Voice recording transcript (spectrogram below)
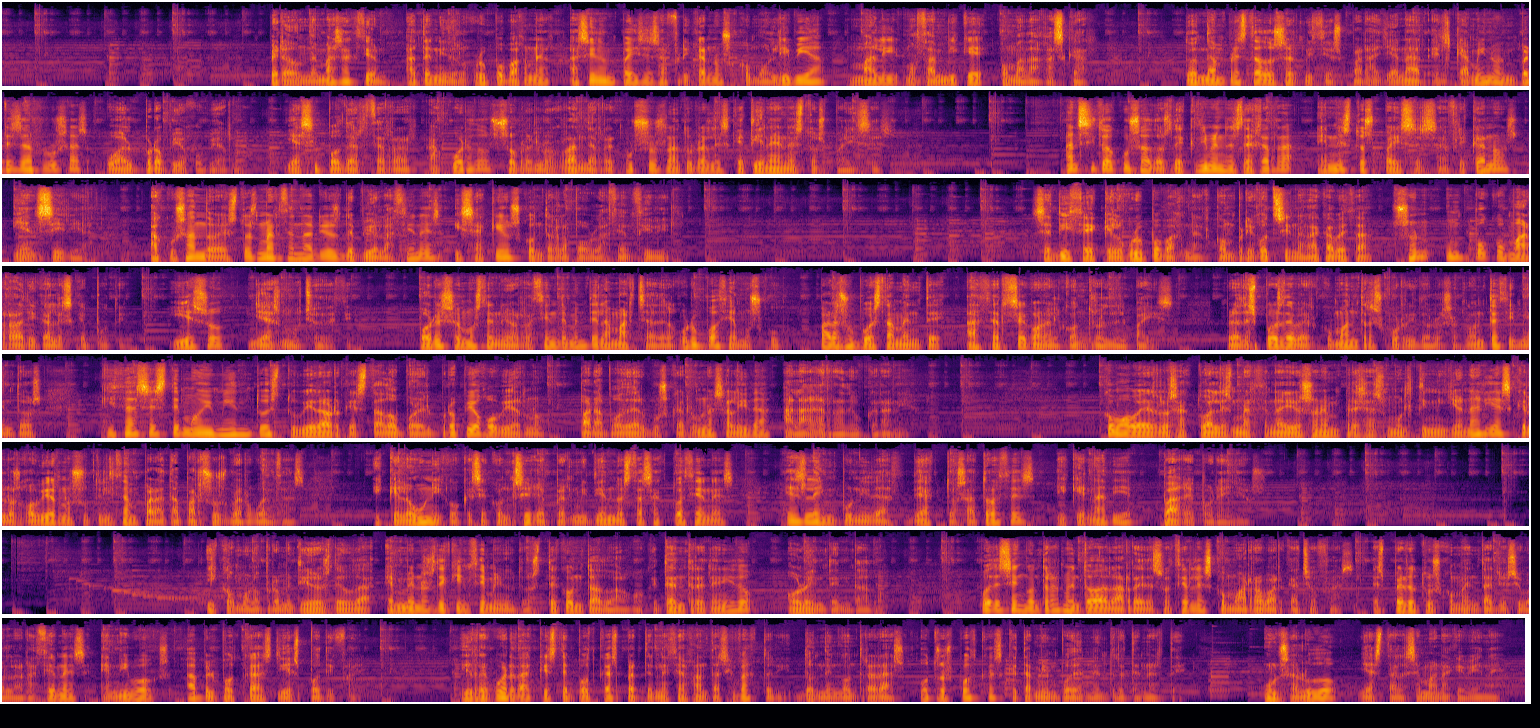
Pero donde más acción ha tenido el grupo Wagner ha sido en países africanos como Libia, Mali, Mozambique o Madagascar, donde han prestado servicios para allanar el camino a empresas rusas o al propio gobierno, y así poder cerrar acuerdos sobre los grandes recursos naturales que tienen estos países. Han sido acusados de crímenes de guerra en estos países africanos y en Siria, acusando a estos mercenarios de violaciones y saqueos contra la población civil. Se dice que el grupo Wagner con Prigozhin a la cabeza son un poco más radicales que Putin, y eso ya es mucho decir. Por eso hemos tenido recientemente la marcha del grupo hacia Moscú, para supuestamente hacerse con el control del país. Pero después de ver cómo han transcurrido los acontecimientos, quizás este movimiento estuviera orquestado por el propio gobierno para poder buscar una salida a la guerra de Ucrania. Como ves, los actuales mercenarios son empresas multimillonarias que los gobiernos utilizan para tapar sus vergüenzas, y que lo único que se consigue permitiendo estas actuaciones es la impunidad de actos atroces y que nadie pague por ellos. Y como lo prometido es deuda, en menos de 15 minutos te he contado algo que te ha entretenido o lo he intentado. Puedes encontrarme en todas las redes sociales como arroba arcachofas. Espero tus comentarios y valoraciones en iVoox, Apple Podcast y Spotify. Y recuerda que este podcast pertenece a Fantasy Factory, donde encontrarás otros podcasts que también pueden entretenerte. Un saludo y hasta la semana que viene.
